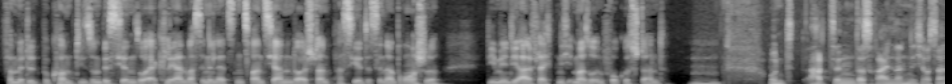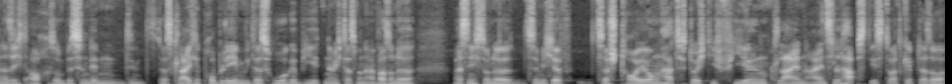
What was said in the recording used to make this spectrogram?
vermittelt bekommt, die so ein bisschen so erklären, was in den letzten 20 Jahren in Deutschland passiert ist in der Branche, die medial vielleicht nicht immer so im Fokus stand. Mhm. Und hat denn das Rheinland nicht aus seiner Sicht auch so ein bisschen den, den, das gleiche Problem wie das Ruhrgebiet, nämlich dass man einfach so eine, weiß nicht, so eine ziemliche Zerstreuung hat durch die vielen kleinen Einzelhubs, die es dort gibt? Also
